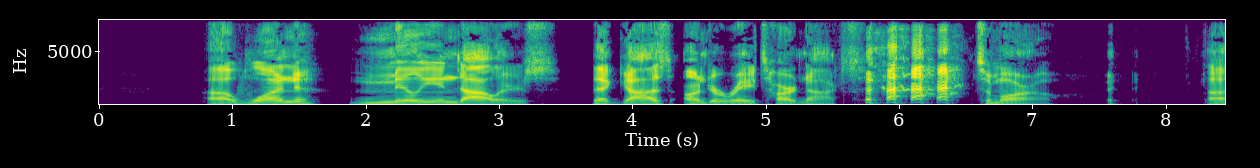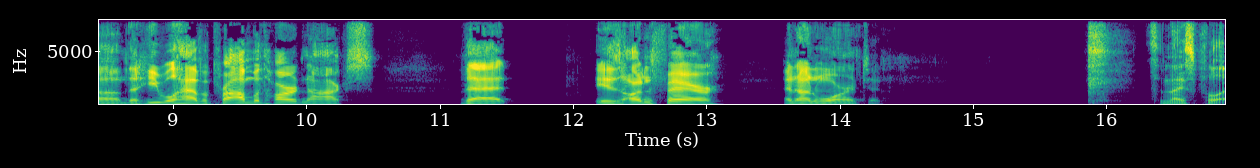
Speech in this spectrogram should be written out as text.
uh, one million dollars that Goz underrates Hard Knocks tomorrow. Um, that he will have a problem with Hard Knocks that is unfair and unwarranted. It's a nice play.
